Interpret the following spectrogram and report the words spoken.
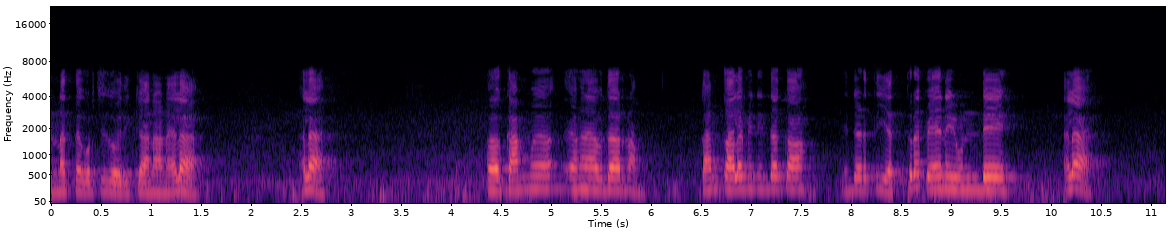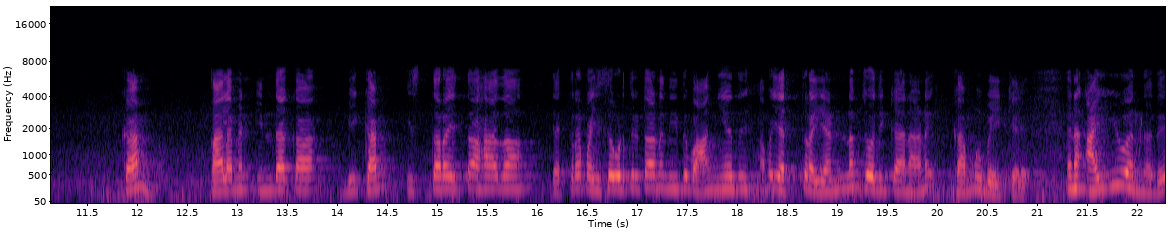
എണ്ണത്തെക്കുറിച്ച് ചോദിക്കാനാണ് അല്ലേ? അല്ലേ? കം എങ്ങനെ ഉദാഹരണം? കം കലമിൻ നിന്തക്ക നിന്റെ അടുത്ത് എത്ര പേനയുണ്ട്? അല്ലേ? കം കലമൻ ഇന്തൊക്ക ബി കം ഇസ്തറൈത്ത ഹാദ. എത്ര പൈസ കൊടുത്തിട്ടാണ് നീ ഇത് വാങ്ങിയത്? അപ്പോൾ എത്ര എണ്ണം ചോദിക്കാനാണ് കം ഉപയോഗിക്കൽ എന്നാൽ അയ്യു എന്നത്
